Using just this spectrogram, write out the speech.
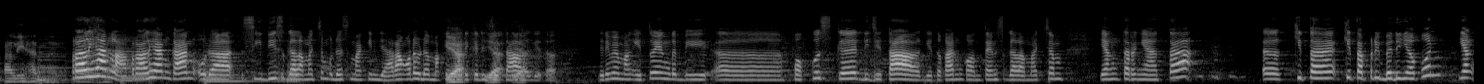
Peralihan. peralihan lah, peralihan kan udah CD segala macam udah semakin jarang, orang udah makin Ya, lari ke ya, digital ya. gitu. Jadi memang itu yang lebih eh, fokus ke digital gitu kan, konten segala macam yang ternyata eh, kita kita pribadinya pun yang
